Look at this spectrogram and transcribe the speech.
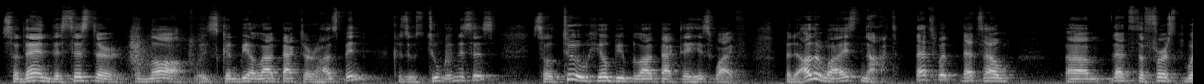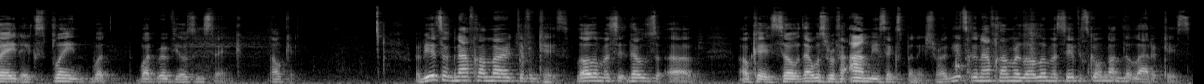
so then the sister-in-law was going to be allowed back to her husband because it was two witnesses. So too, he'll be allowed back to his wife, but otherwise not. That's what. That's how. Um, that's the first way to explain what what Rav Yossi is saying. Okay. Rav Yitzchak Nafcha Amar, different case. Lola Masif, that was, uh, okay, so that was Rav Ami's explanation. Rav Yitzchak Nafcha Amar, Lola Masif is going on the latter case.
